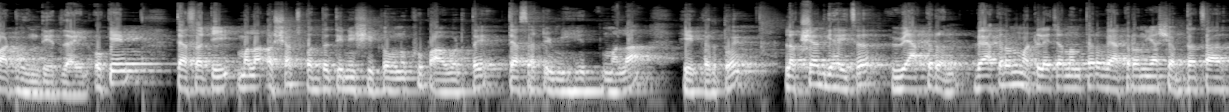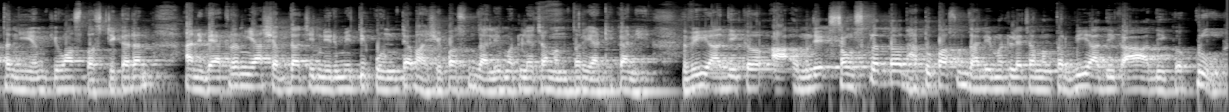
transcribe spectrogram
पाठवून देत जाईल. ओके त्यासाठी मला अशाच पद्धतीने शिकवणं खूप आवडतंय. त्यासाठी मी हे तुम्हाला हे करतोय. लक्षात घ्यायचं व्याकरण. व्याकरण म्हटल्याच्या नंतर व्याकरण या शब्दाचा अर्थ नियम किंवा स्पष्टीकरण आणि व्याकरण या शब्दाची निर्मिती कोणत्या भाषेपासून झाली म्हटल्याच्या नंतर या ठिकाणी वि अधिक आ म्हणजे संस्कृत धातूपासून झाली म्हटल्याच्या नंतर वि अधिक आ अधिक कृ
